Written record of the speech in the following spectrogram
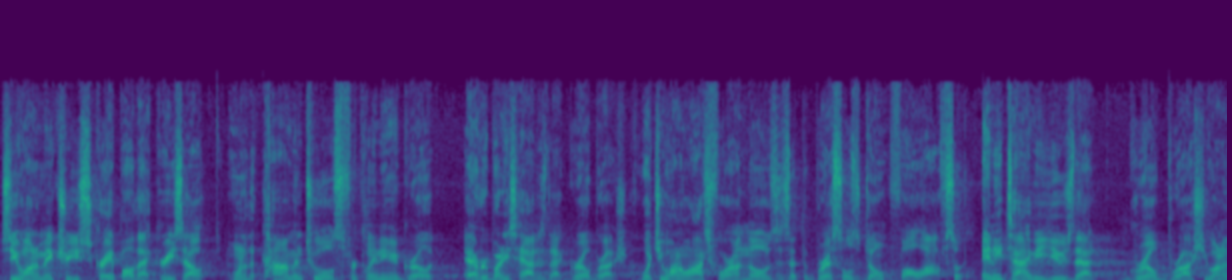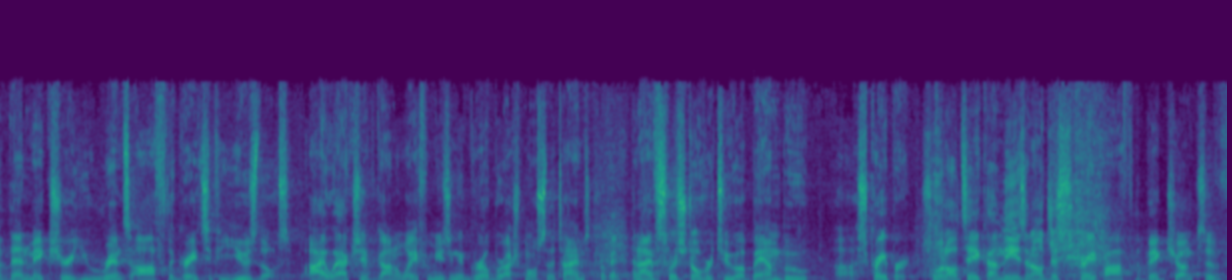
So you want to make sure you scrape all that grease out. One of the common tools for cleaning a grill everybody's had is that grill brush. What you want to watch for on those is that the bristles don't fall off. So anytime you use that grill brush, you want to then make sure you rinse off the grates if you use those. I actually have gone away from using a grill brush most of the times. Okay. And I've switched over to a bamboo uh, scraper. So what I'll take on these and I'll just scrape off the big chunks of,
